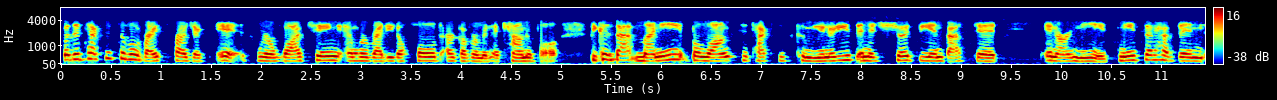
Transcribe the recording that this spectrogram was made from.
But the Texas Civil Rights Project is. We're watching and we're ready to hold our government accountable because that money belongs to Texas communities and it should be invested in our needs, needs that have been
